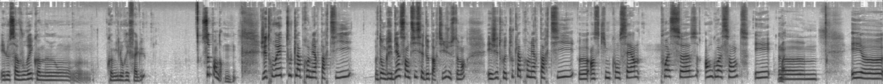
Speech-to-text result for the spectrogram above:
et le savourer comme, on- comme il aurait fallu. Cependant, Mhm. j'ai trouvé toute la première partie donc j'ai bien senti ces deux parties justement, et j'ai trouvé toute la première partie, euh, en ce qui me concerne, poisseuse, angoissante et Ouais. euh, et euh,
